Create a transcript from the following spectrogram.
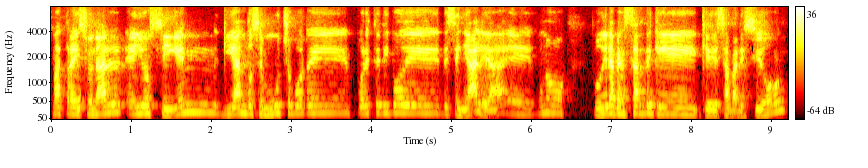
más tradicional, ellos siguen guiándose mucho por, eh, por este tipo de, señales. ¿ah? Eh, uno pudiera pensar de que, que, desapareció,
